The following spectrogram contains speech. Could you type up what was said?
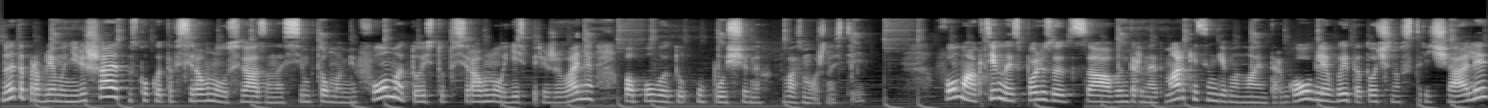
Но эта проблема не решает, поскольку это все равно связано с симптомами ФОМа, то есть тут все равно есть переживания по поводу упущенных возможностей. ФОМА активно используется в интернет-маркетинге, в онлайн-торговле. Вы это точно встречали.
